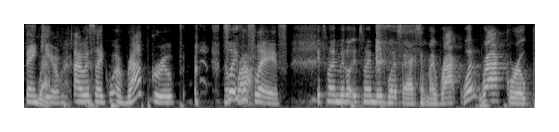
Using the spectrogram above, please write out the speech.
Thank Rap you. I was like, a rap group? Flavor rock. Flav. It's my middle. It's my Midwest accent. My rock. What rock group?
